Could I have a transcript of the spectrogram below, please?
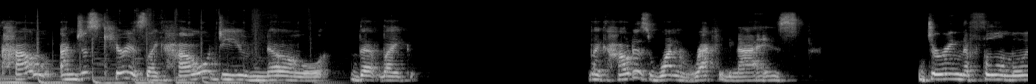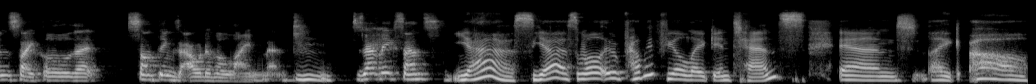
How, I'm just curious, like, how do you know that, like, like how does one recognize during the full moon cycle that something's out of alignment. Mm. Does that make sense? Yes, yes. Well, it would probably feel like intense and like, oh,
